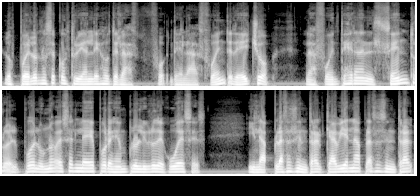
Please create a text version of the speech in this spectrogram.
los pueblos no se construían lejos de las, de las fuentes. De hecho, las fuentes eran el centro del pueblo. Uno a veces lee, por ejemplo, el libro de jueces y la plaza central. ¿Qué había en la plaza central?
